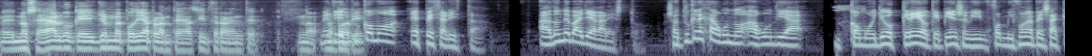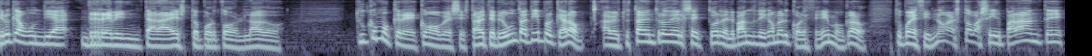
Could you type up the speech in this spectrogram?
eh, no sé, algo que yo no me podía plantear, sinceramente. No, no podría. tú como especialista, ¿a dónde va a llegar esto? O sea, ¿tú crees que algún, algún día, como yo creo que pienso, mi, mi forma de pensar, creo que algún día reventará esto por todos lados? ¿Tú cómo crees? ¿Cómo ves? Esta vez te pregunto a ti porque, claro, a ver, tú estás dentro del sector, del bando, digamos, del coleccionismo. Claro, tú puedes decir, no, esto va a seguir para adelante,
